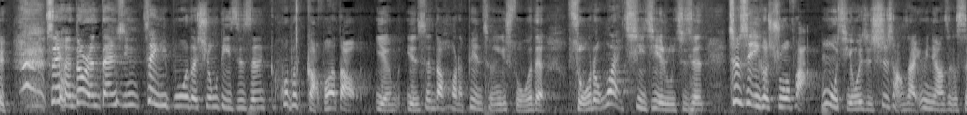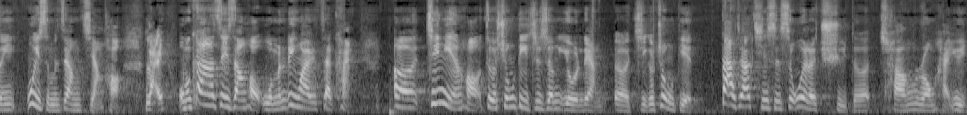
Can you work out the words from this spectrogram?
所以很多人担心这一波的兄弟之争会不会搞不到延延伸到后来变成一所谓的所谓的外戚介入之争，这是一个说法。目前为止市场在酝酿这个声音，为什么这样讲？哈，来，我们看到这张哈，我们另外再看，呃，今年哈这个兄弟之争有两呃几个重点。大大家其实是为了取得长荣海运。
